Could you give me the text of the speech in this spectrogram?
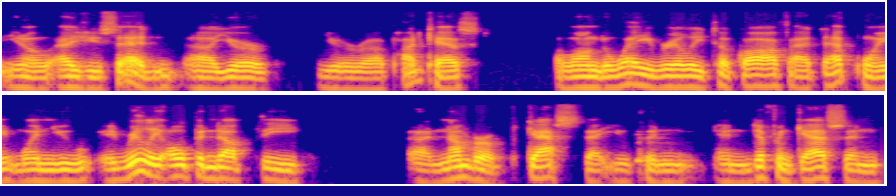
you know, as you said, uh, your your uh, podcast along the way really took off at that point when you it really opened up the uh, number of guests that you could and different guests and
